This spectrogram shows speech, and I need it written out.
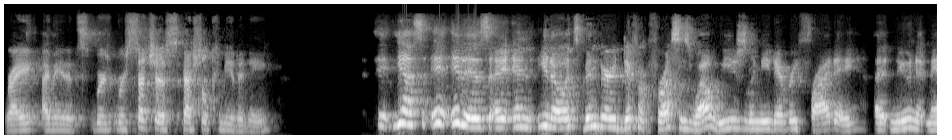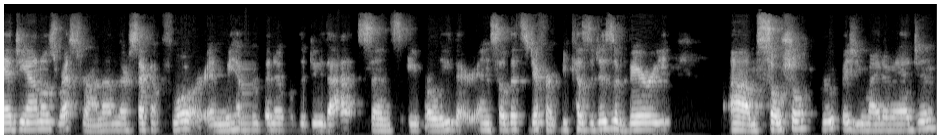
right? I mean, it's we're we're such a special community. It, yes, it, it is, and you know, it's been very different for us as well. We usually meet every Friday at noon at Maggiano's restaurant on their second floor, and we haven't been able to do that since April either. And so that's different because it is a very um, social group, as you might imagine,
